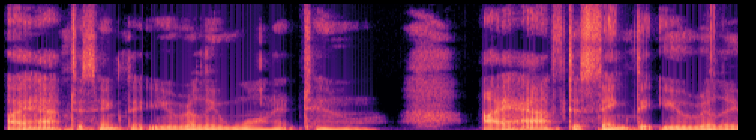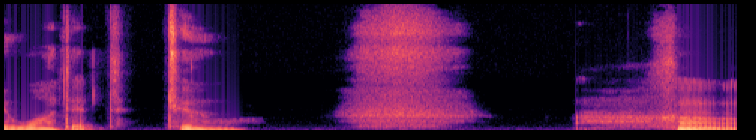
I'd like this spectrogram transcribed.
I have to think that you really want it too. I have to think that you really want it too. Huh.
